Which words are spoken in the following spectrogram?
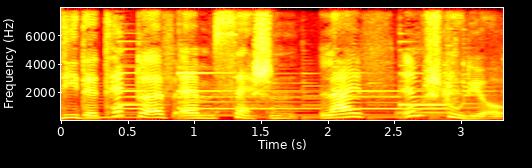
Die Detektor FM Session live im Studio.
